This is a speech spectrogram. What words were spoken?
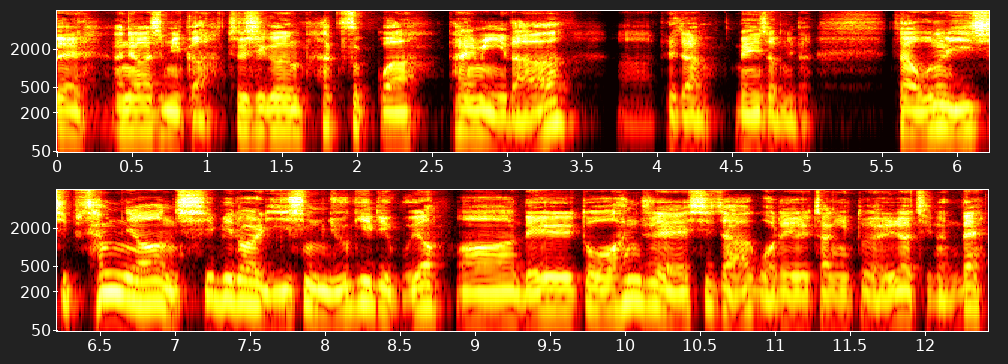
네, 안녕하십니까. 주식은 학습과 타이밍이다. 아, 대장 매니저입니다. 자, 오늘 23년 11월 26일이고요. 어, 내일 또 한 주의 시작, 월요일장이 또 열려지는데,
